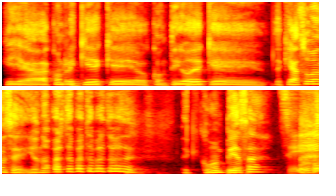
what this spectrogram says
Que llegaba con Ricky de que, o contigo de que, de que ya súbanse. Y yo, no, espérate, espérate, espérate, espérate. De que, ¿cómo empieza? Sí, sí, sí,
